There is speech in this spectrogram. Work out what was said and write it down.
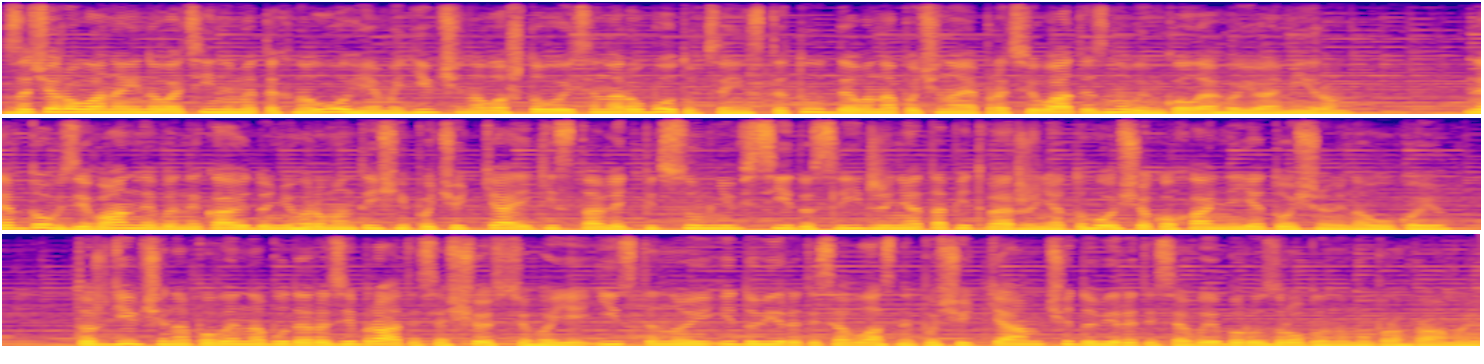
Зачарована інноваційними технологіями, дівчина влаштовується на роботу в цей інститут, де вона починає працювати з новим колегою Аміром. Невдовзі в Анни виникають до нього романтичні почуття, які ставлять під сумнів всі дослідження та підтвердження того, що кохання є точною наукою. Тож дівчина повинна буде розібратися, що з цього є істиною, і довіритися власним почуттям чи довіритися вибору, зробленому програмою.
